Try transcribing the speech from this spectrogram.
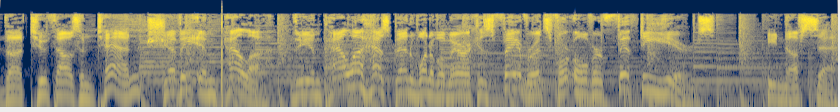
The 2010 Chevy Impala. The Impala has been one of America's favorites for over 50 years. Enough said.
